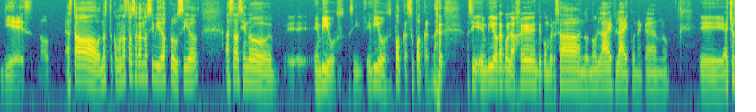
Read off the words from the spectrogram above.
10, ¿no? Ha estado, no, como no está sacando así videos producidos, ha estado haciendo eh, en vivos, así, en vivos, podcast, su podcast. así, en vivo acá con la gente, conversando, ¿no? Live, live, pone acá, ¿no? Eh, ha, hecho,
